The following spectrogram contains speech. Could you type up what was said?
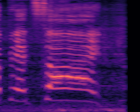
up inside! Inside!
